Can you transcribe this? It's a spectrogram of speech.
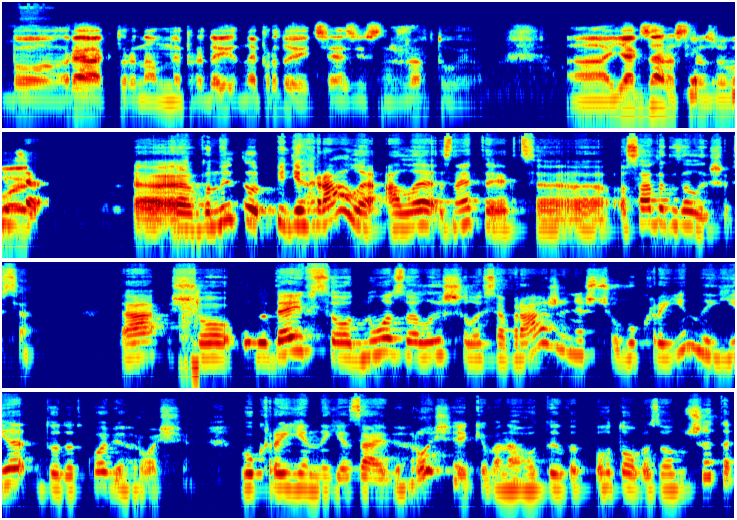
бо реактори нам не продають, не продають. Це я, звісно, жартую. А як зараз розвиває Е, Вони то підіграли, але знаєте, як це е, осадок залишився. Та що у людей все одно залишилося враження, що в Україні є додаткові гроші. В Україні є зайві гроші, які вона готова готова залучити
